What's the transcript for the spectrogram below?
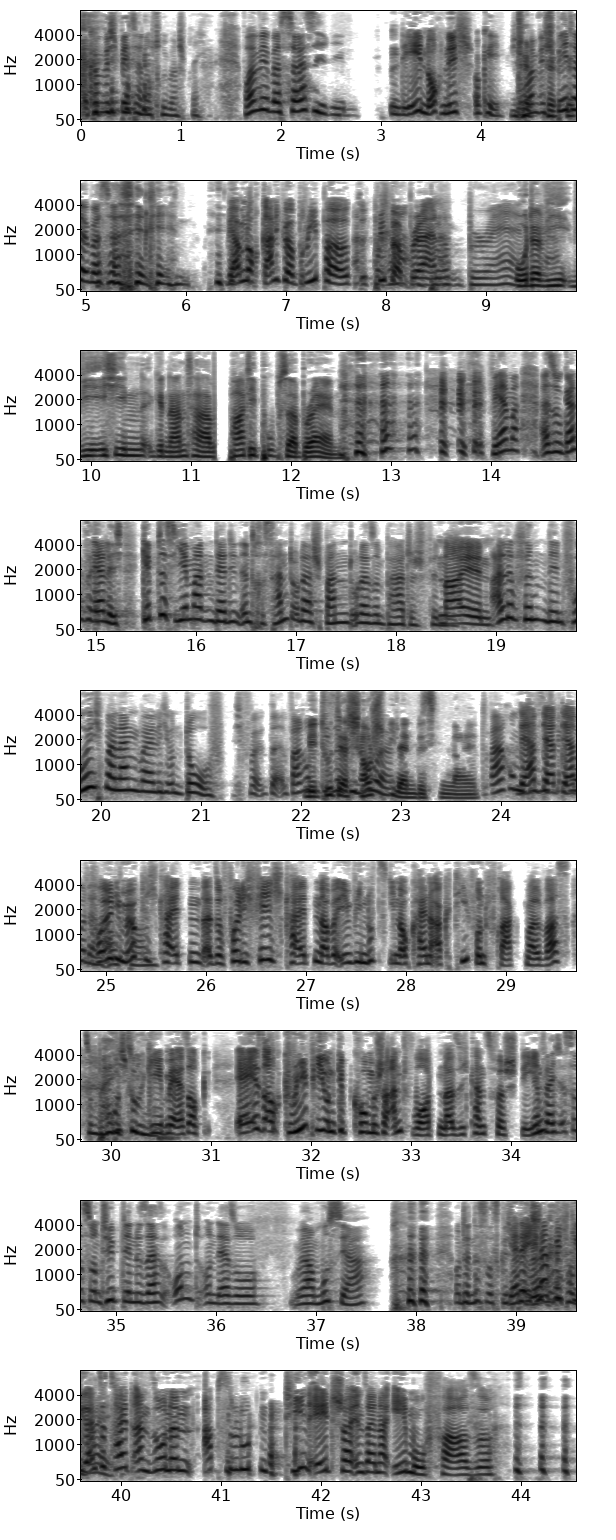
Da können wir später noch drüber sprechen. Wollen wir über Cersei reden? Nee, noch nicht. Okay, wollen wir später über Cersei reden? Wir haben noch gar nicht über Reaper, Reaper Bran. Bra- Bran. Oder wie wie ich ihn genannt habe, Partypupser Bran. Wer mal, also ganz ehrlich, gibt es jemanden, der den interessant oder spannend oder sympathisch findet? Nein. Alle finden den furchtbar langweilig und doof. Ich, warum Mir tut der Figur? Schauspieler ein bisschen leid. Warum Der hat, der, der hat voll die? Möglichkeiten, also voll die Fähigkeiten, aber irgendwie nutzt ihn auch keiner aktiv und fragt mal was. Zum Gut Beispiel. zugegeben, er ist auch, er ist auch creepy und gibt komische Antworten, also ich kann es Ja, verstehen. vielleicht ist das so ein Typ, den du sagst, und, und er so, ja, muss ja. und dann ist das Ja, Gespräch der erinnert mich die ganze Zeit an so einen absoluten Teenager in seiner Emo-Phase.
